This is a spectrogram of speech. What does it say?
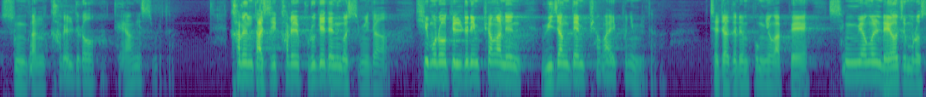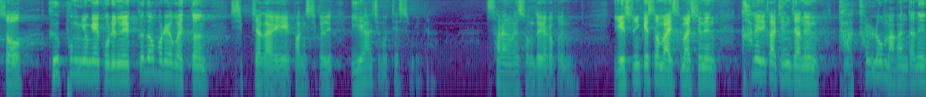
순간 칼을 들어 대항했습니다. 칼은 다시 칼을 부르게 되는 것입니다. 힘으로 길들인 평화는 위장된 평화일 뿐입니다. 제자들은 폭력 앞에 생명을 내어줌으로써 그 폭력의 고리를 끊어보려고 했던 십자가의 방식을 이해하지 못했습니다. 사랑하는 성도 여러분, 예수님께서 말씀하시는 칼을 가진 자는 다 칼로 망한다는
